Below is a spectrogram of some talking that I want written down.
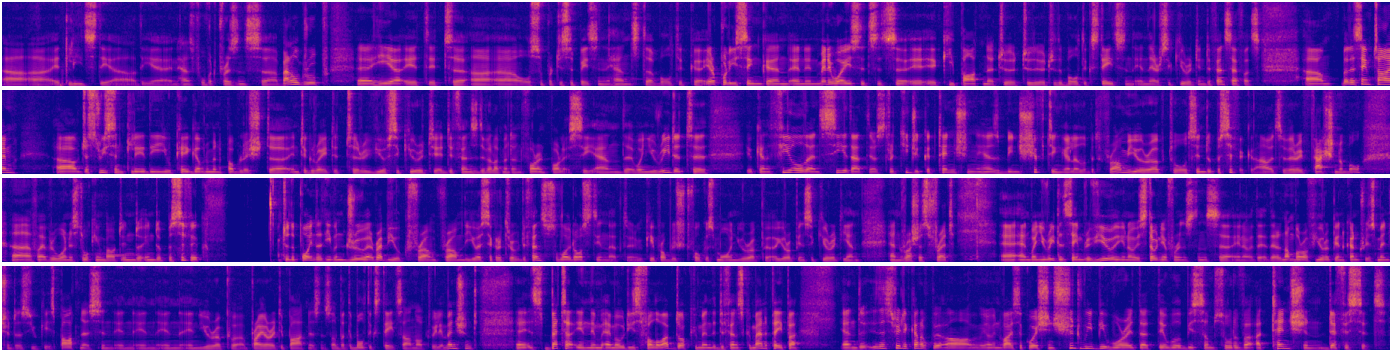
it leads the, the Enhanced Forward Presence Battle Group here. It, it also participates in enhanced advanced uh, Baltic uh, air policing, and, and in many ways it's it's a, a key partner to, to to the Baltic states in, in their security and defense efforts. Um, but at the same time. Uh, just recently, the UK government published uh, integrated uh, review of security, defense, development, and foreign policy. And uh, when you read it, you can feel and see that their strategic attention has been shifting a little bit from Europe towards Indo-Pacific. Now it's very fashionable uh, for everyone is talking about Indo Indo-Pacific to the point that even drew a rebuke from, from the U.S. Secretary of Defense Lloyd Austin that uh, UK probably should focus more on Europe, uh, European security and and Russia's threat. Uh, and when you read the same review, you know Estonia, for instance, uh, you know there, there, are a number of European countries mentioned as UK's partners in in in in, in Europe, uh, priority partners and so on. But the Baltic states are not really mentioned. Uh, it's better in the MOD's follow-up document, the Defense Command Paper. And this really kind of uh, you know, invites the question should we be worried that there will be some sort of attention deficit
